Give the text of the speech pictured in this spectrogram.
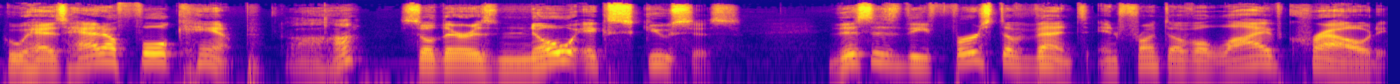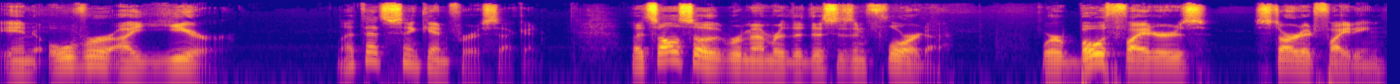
who has had a full camp. Uh huh. So there is no excuses. This is the first event in front of a live crowd in over a year. Let that sink in for a second. Let's also remember that this is in Florida, where both fighters started fighting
